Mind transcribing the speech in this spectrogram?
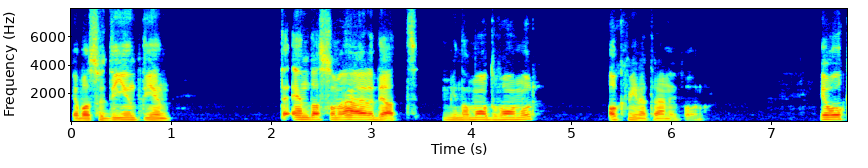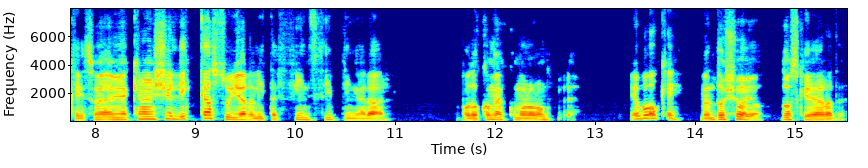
Jag bara, så det är egentligen det enda som är det att mina matvanor och mina träningsvanor. Jag var okej, okay, så jag kanske lyckas att göra lite finslipningar där. Och då kommer jag komma långt med det. Jag var okej, okay, men då kör jag. Då ska jag göra det.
